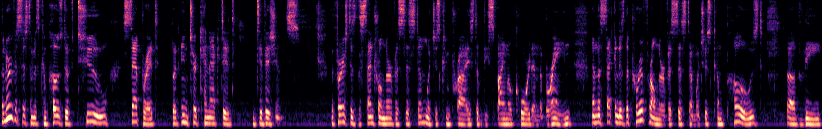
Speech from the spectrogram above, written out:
The nervous system is composed of two separate but interconnected divisions. The first is the central nervous system, which is comprised of the spinal cord and the brain. And the second is the peripheral nervous system, which is composed of the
